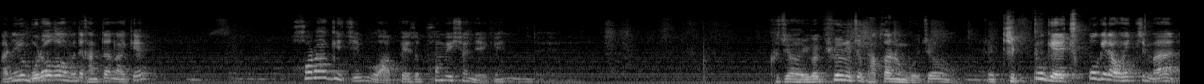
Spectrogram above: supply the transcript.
아니면 뭐라고 하면 돼, 간단하게? 허락이지, 뭐, 앞에서 퍼미션 얘기했는데. 그죠? 이걸 표현을 좀 바꿔놓은 거죠? 네. 좀 기쁘게 축복이라고 했지만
